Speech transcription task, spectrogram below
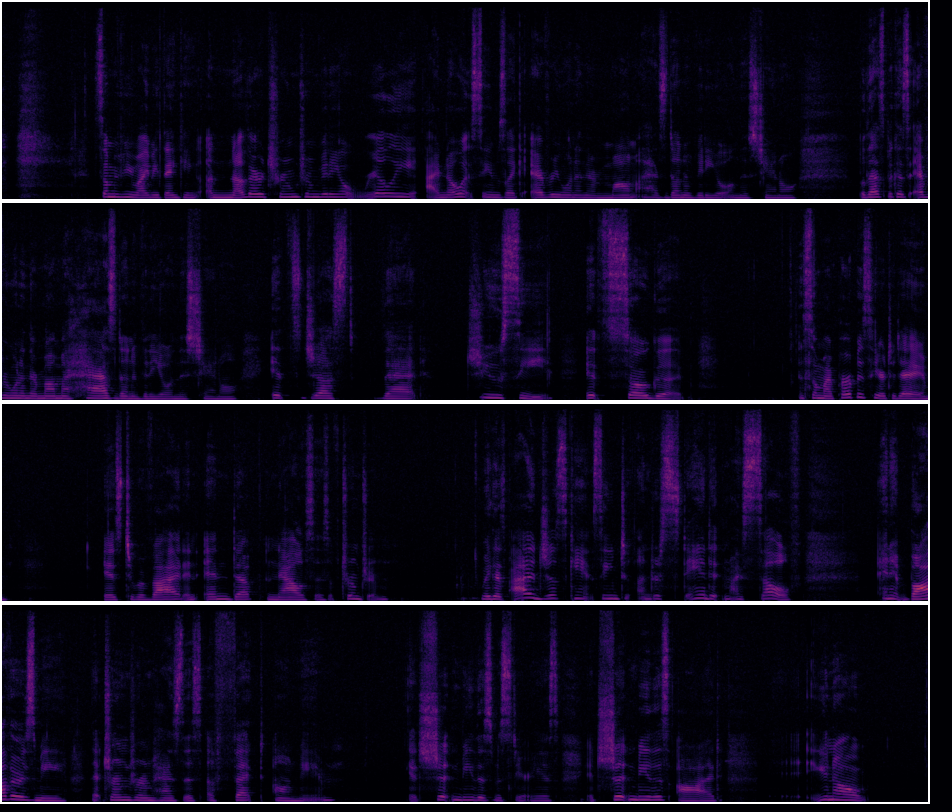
Some of you might be thinking, another Troom Troom video? Really? I know it seems like everyone and their mama has done a video on this channel, but that's because everyone and their mama has done a video on this channel. It's just that juicy. It's so good. And so my purpose here today is to provide an in-depth analysis of Troom Troom because I just can't seem to understand it myself. And it bothers me that Troom Troom has this effect on me. It shouldn't be this mysterious. It shouldn't be this odd. You know,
